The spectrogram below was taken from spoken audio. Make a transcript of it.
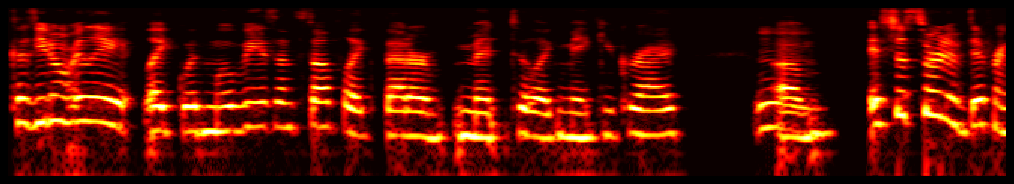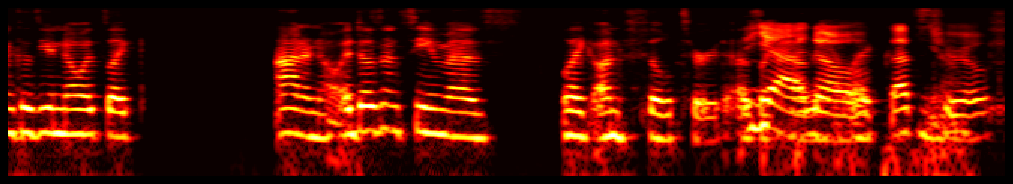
Because you don't really like with movies and stuff like that are meant to like make you cry. Mm. Um, it's just sort of different because you know it's like I don't know. It doesn't seem as like unfiltered as like, yeah. it, No, like, that's you know, true.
